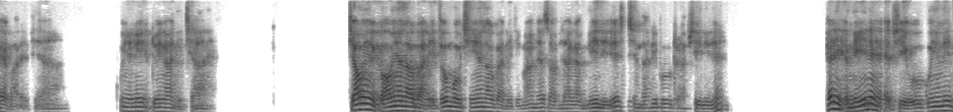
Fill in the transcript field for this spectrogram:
ခဲ့ပါတယ်ဗျာကိုရင်လေးအတွင်းကနေကြားတယ်ကျောင်းရဲ့ခေါင်းရင်းလောက်ကနေသို့မဟုတ်ချင်းရင်းလောက်ကနေဒီမှာမြတ်စွာဘုရားကမေးနေတယ်ရှင်သာရိပုတ္တရာဖြေနေတယ်အဲ့ဒီအမေးနဲ့အဖြေကိုကိုရင်လေး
